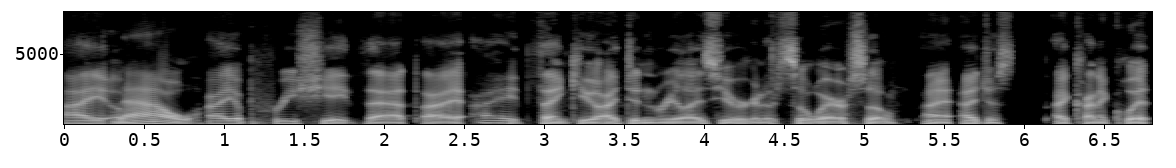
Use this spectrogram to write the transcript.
I now. I appreciate that. I, I thank you. I didn't realize you were going to swear, so I, I just I kind of quit.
